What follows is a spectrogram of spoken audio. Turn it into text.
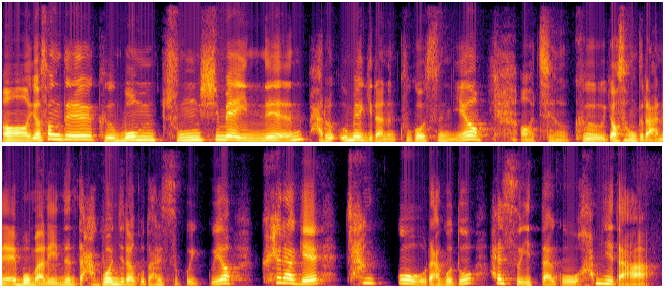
어, 여성들 그 몸 중심에 있는 바로 음액이라는 그곳은요, 어, 지금 그 여성들 안에 몸 안에 있는 낙원이라고도 할 수 있고요, 쾌락의 창고라고도 할 수 있다고 합니다.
